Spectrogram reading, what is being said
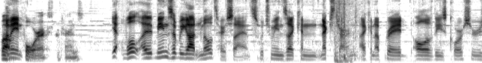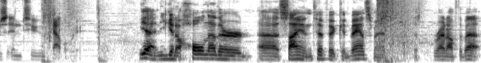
Well, mean- four extra turns. Yeah, well, it means that we got military science, which means I can next turn I can upgrade all of these coursers into cavalry. Yeah, and you get a whole nother uh, scientific advancement just right off the bat.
